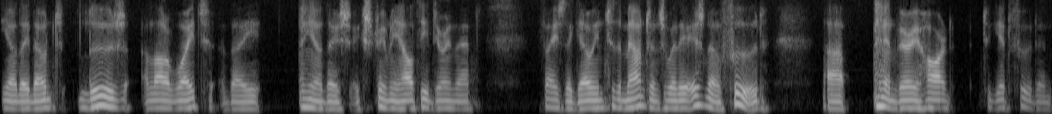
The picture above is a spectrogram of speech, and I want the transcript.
you know they don't lose a lot of weight. They you know they're extremely healthy during that phase. They go into the mountains where there is no food, uh, and very hard to get food, and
